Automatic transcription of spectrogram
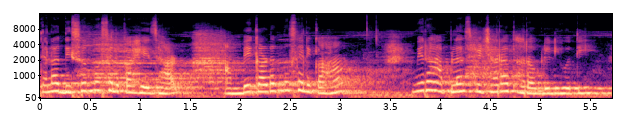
त्याला दिसत नसेल का हे झाड? आंबे काढत नसेल का हा? मीरा आपल्याच विचारात हरवलेली होती.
